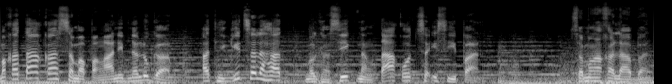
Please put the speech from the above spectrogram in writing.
makatakas sa mapanganib na lugar, at higit sa lahat, maghasik ng takot sa isipan. Sa mga kalaban,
